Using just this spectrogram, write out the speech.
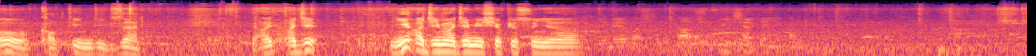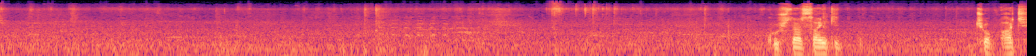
Oo kalktı indi güzel. Ya, hacı niye acemi acemi iş yapıyorsun ya? Kuşlar sanki çok aç.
